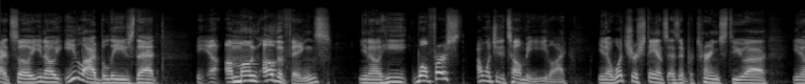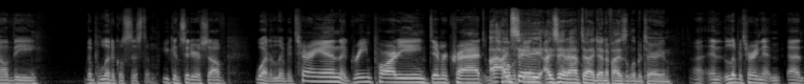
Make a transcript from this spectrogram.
right, so you know Eli believes that, uh, among other things, you know he. Well, first I want you to tell me, Eli. You know what's your stance as it pertains to uh, you know the the political system. You consider yourself what a libertarian, a Green Party, Democrat. I- I'd say I'd say I'd have to identify as a libertarian. Uh, and libertarian that uh,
